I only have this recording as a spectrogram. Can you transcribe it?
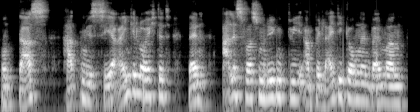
Und das hat mir sehr eingeleuchtet, denn alles, was man irgendwie an Beleidigungen, weil man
